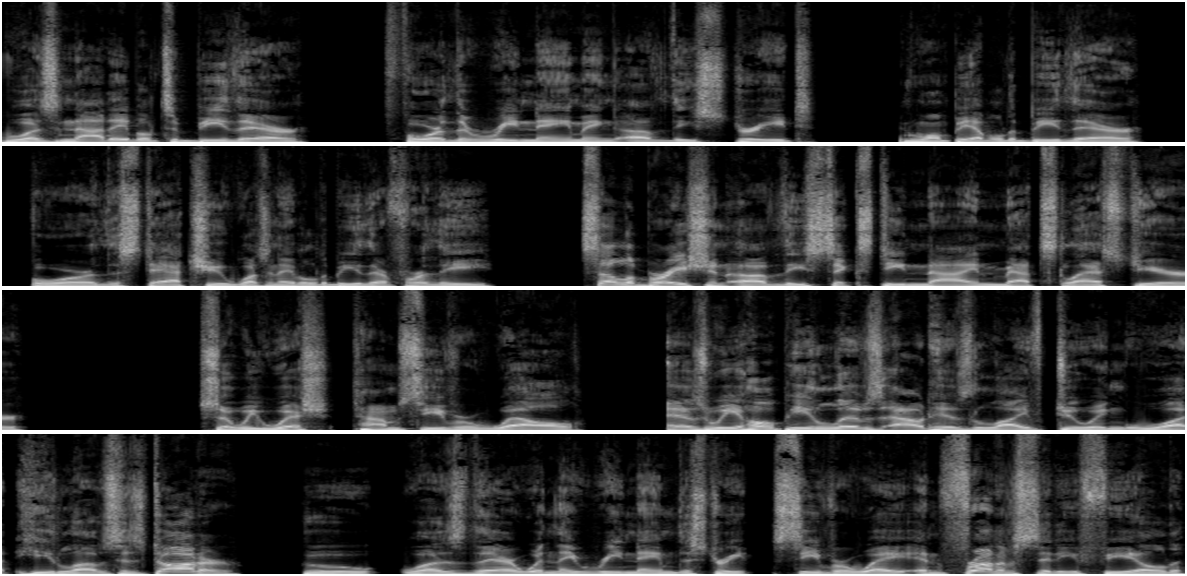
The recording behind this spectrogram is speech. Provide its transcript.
was not able to be there for the renaming of the street and won't be able to be there for the statue, wasn't able to be there for the celebration of the 69 Mets last year. So we wish Tom Seaver well as we hope he lives out his life doing what he loves. His daughter, who was there when they renamed the street Seaver Way in front of Citi Field,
